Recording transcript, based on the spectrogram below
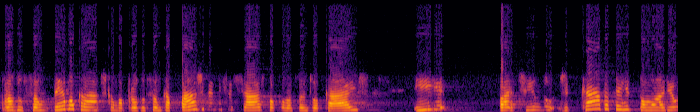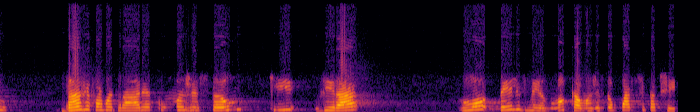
produção democrática, uma produção capaz de beneficiar as populações locais e partindo de cada território da reforma agrária com uma gestão que virá deles mesmos, local, uma gestão participativa.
